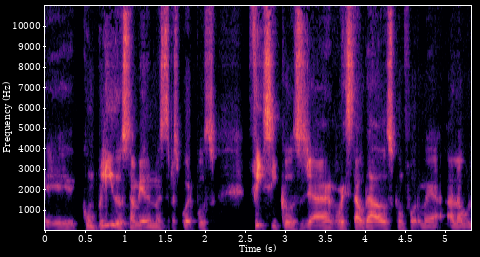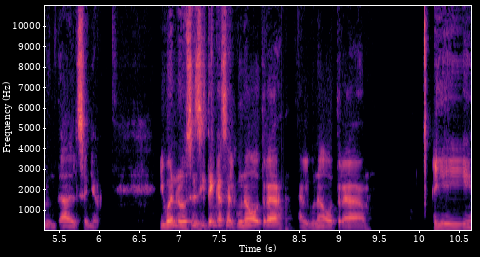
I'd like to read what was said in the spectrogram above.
eh, cumplidos también en nuestros cuerpos físicos ya restaurados conforme a la voluntad del Señor. Y bueno, no sé si tengas alguna otra, alguna otra, eh,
